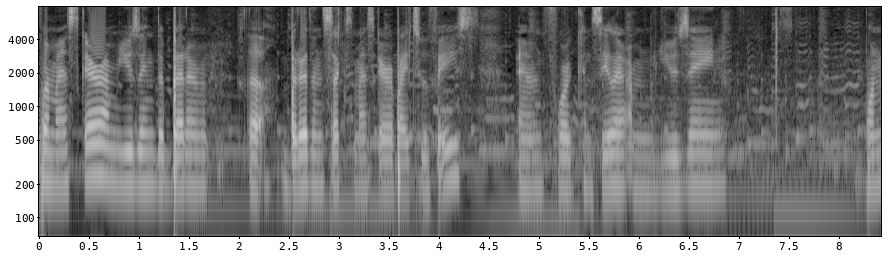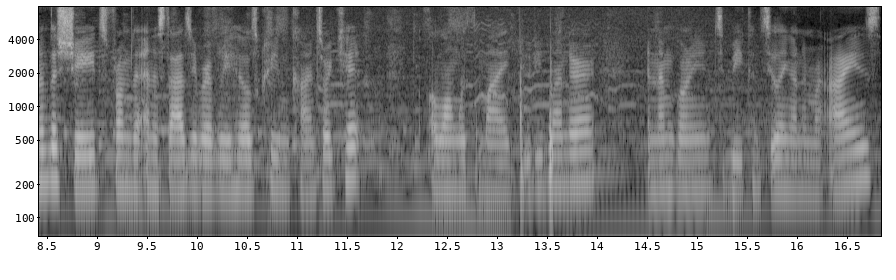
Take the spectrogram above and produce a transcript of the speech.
For mascara, I'm using the Better uh, Better Than Sex mascara by Too Faced, and for concealer, I'm using one of the shades from the Anastasia Beverly Hills Cream Contour Kit, along with my Beauty Blender, and I'm going to be concealing under my eyes,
